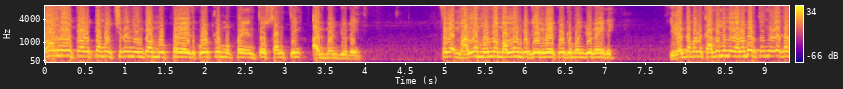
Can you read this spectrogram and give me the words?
కాంగ్రెస్ ప్రభుత్వం వచ్చినాక ఇంకా ముప్పై ఐదు కోట్లు ముప్పై ఎంతో సంథింగ్ అది మంజూరైంది. సరే మళ్ళా మొన్న మళ్ళీ ఇంకొక ఇరవై కోట్లు మంజూరైనాయి ఇదంతా మన కళ్ళ ముందు కనబడుతుంది కదా.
